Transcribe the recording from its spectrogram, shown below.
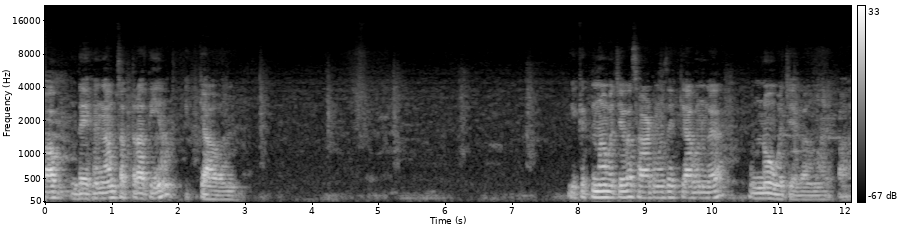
अब देखेंगे हम सत्रह तिया इक्यावन। ये कितना बचेगा? साठ में से क्या बन गया? नौ बचेगा हमारे पास।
